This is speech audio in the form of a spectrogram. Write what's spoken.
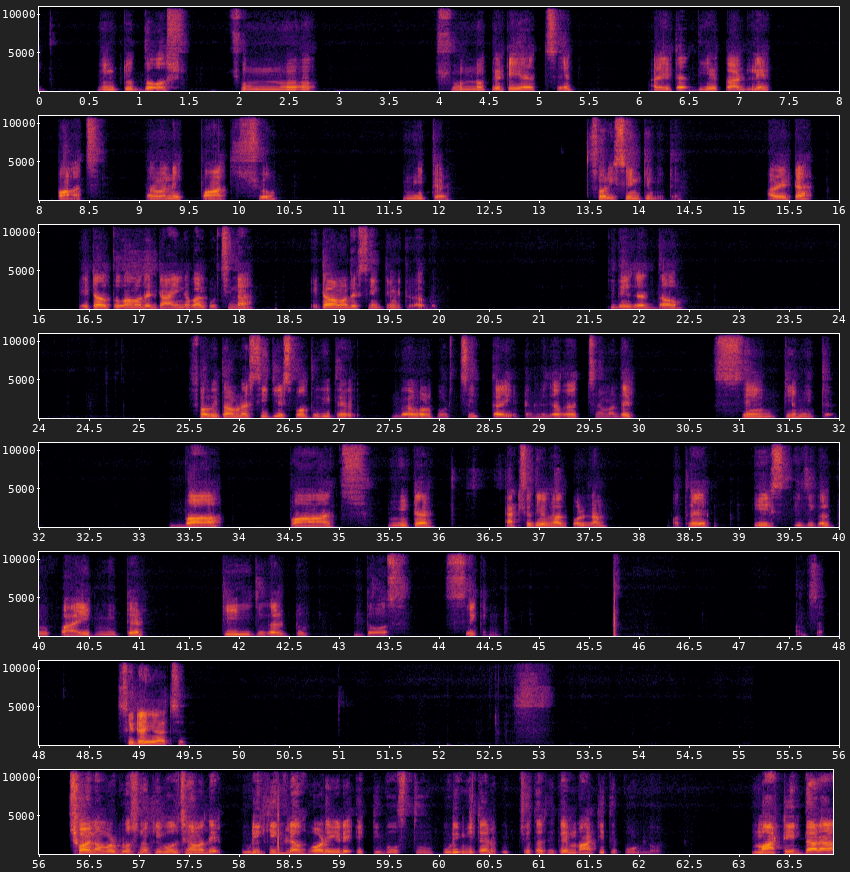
ইন্টু দশ, শূন্য শূন্য কেটে যাচ্ছে আর এটা দিয়ে কাটলে পাঁচ। তার মানে পাঁচশো মিটার। Sorry, centimetre. আর এটা, এটাও তো আমাদের ডাইনে বার করছি না, এটাও আমাদের সেন্টিমিটার হবে। ইরেজার দাও। সবই তো আমরা সিজিএস পদ্ধতিতে ব্যবহার করছি, তাই এটা হয়ে যাবে হচ্ছে আমাদের সেন্টিমিটার বা পাঁচ মিটার। একশো দিয়ে ভাগ করলাম। অতএব s equal to five metre t equal to দশ সেকেন্ড আচ্ছা সেটাই আছে। ছয় নম্বর প্রশ্ন কি বলছে আমাদের? কুড়ি কিগ্রা ভরের একটি বস্তু কুড়ি মিটার উচ্চতা থেকে মাটিতে পড়ল। মাটির দ্বারা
